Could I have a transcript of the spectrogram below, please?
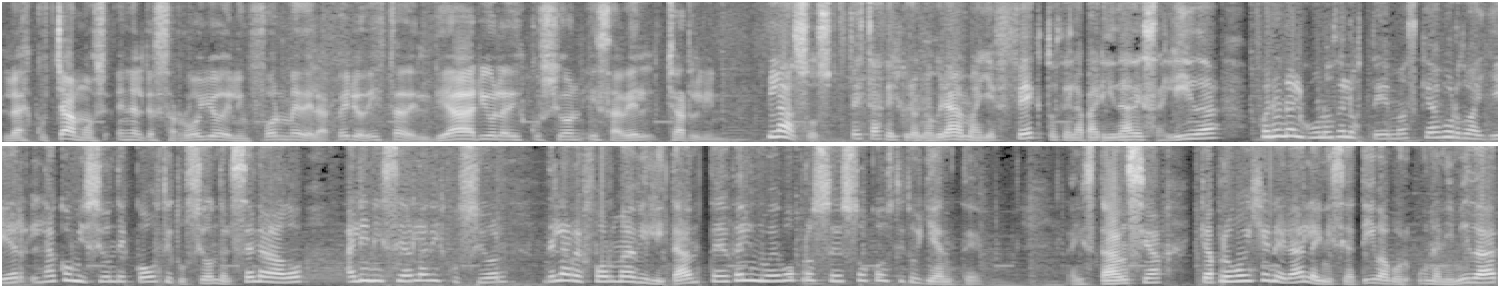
la escuchamos en el desarrollo del informe de la periodista del diario La Discusión, Isabel Charlin. Plazos, fechas del cronograma y efectos de la paridad de salida fueron algunos de los temas que abordó ayer la Comisión de Constitución del Senado al iniciar la discusión de la reforma habilitante del nuevo proceso constituyente. La instancia, que aprobó en general la iniciativa por unanimidad,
